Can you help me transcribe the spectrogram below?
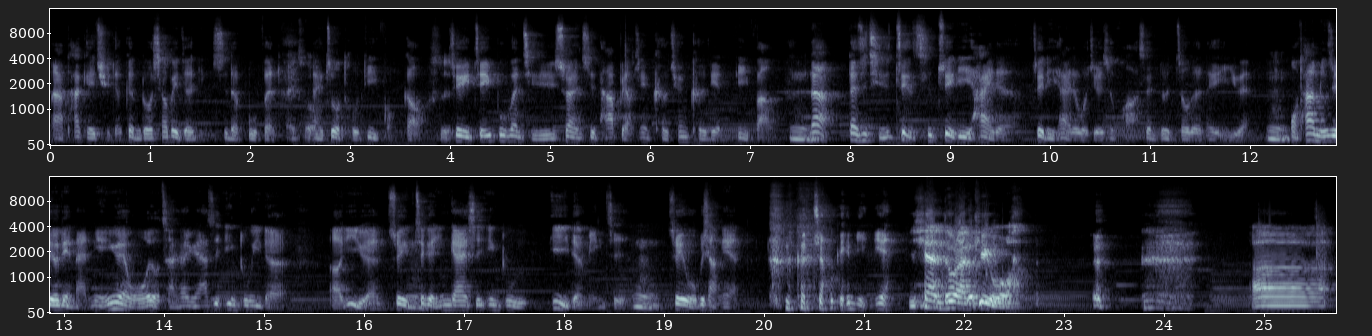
那它可以取得更多消费者隐私的部分，来做投递广告。是，所以这一部分其实算是它表现可圈可点的地方。嗯，那但是其实这个是最厉害的。最厉害的，我觉得是华盛顿州的那个议员。嗯，哦，他的名字有点难念，因为我有查下，因为他是印度裔的呃议员，所以这个应该是印度裔的名字。嗯，所以我不想念，交给你念。你现在突然 Q 我，啊，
